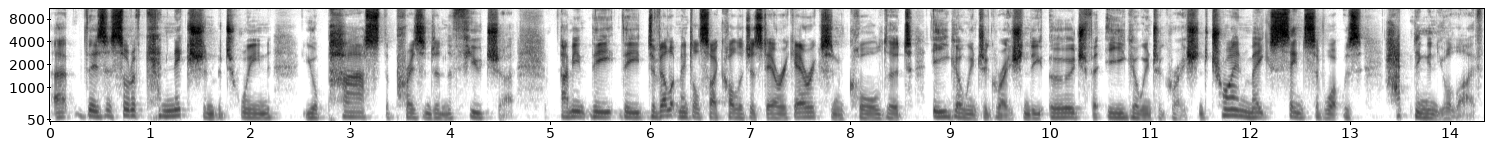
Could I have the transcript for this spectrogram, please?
Uh, there's a sort of connection between your past, the present, and the future. I mean, the the developmental psychologist Erik Erikson called it ego integration, the urge for ego integration to try and make sense of what was happening in your life.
